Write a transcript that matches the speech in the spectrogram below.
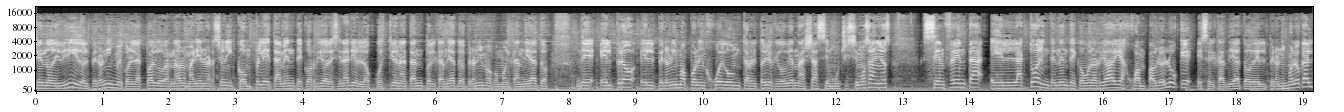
yendo dividido el peronismo y con el actual gobernador Mariano Arcioni completamente corrido el escenario, lo cuestiona tanto el candidato del peronismo como el candidato del PRO. El peronismo pone en juego un territorio que gobierna ya hace muchísimos años se enfrenta el actual intendente de Comodoro Rivadavia, Juan Pablo Luque, es el candidato del peronismo local,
